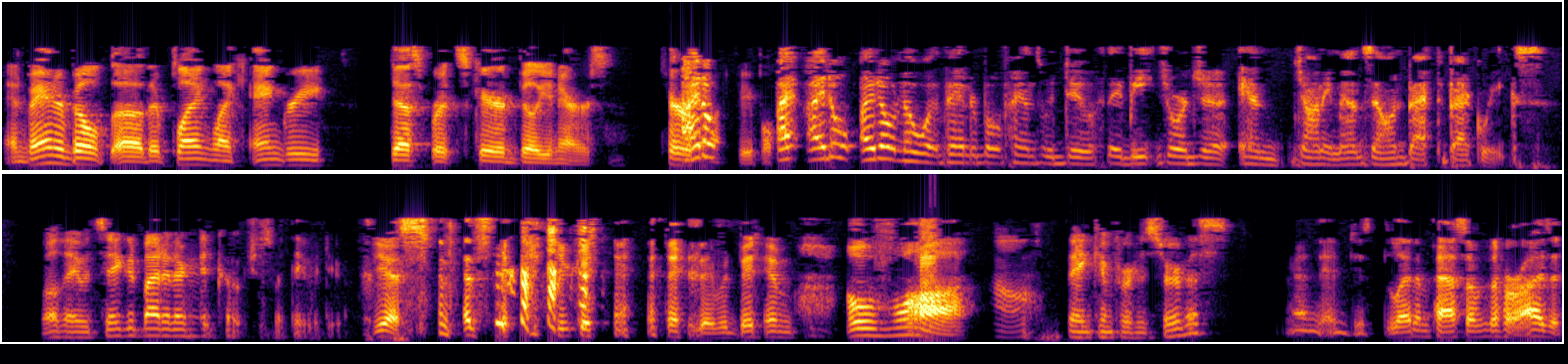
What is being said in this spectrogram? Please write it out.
and Vanderbilt uh, they're playing like angry, desperate, scared billionaires, terrifying I don't- people. I, I don't I don't know what Vanderbilt fans would do if they beat Georgia and Johnny Manziel in back to back weeks. Well, they would say goodbye to their head coach, is what they would do. Yes, that's you could. They, they would bid him au revoir. Oh. Thank him for his service. and, and just let him pass over the horizon.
